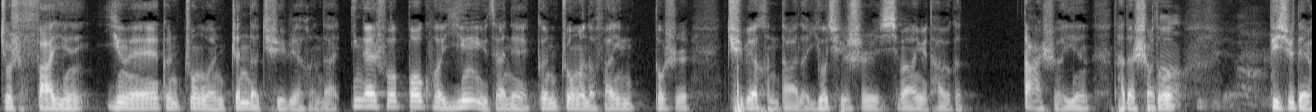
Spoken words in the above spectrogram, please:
就是发音。因为跟中文真的区别很大，应该说包括英语在内，跟中文的发音都是区别很大的。尤其是西班牙语，它有个大舌音，它的舌头必须得，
